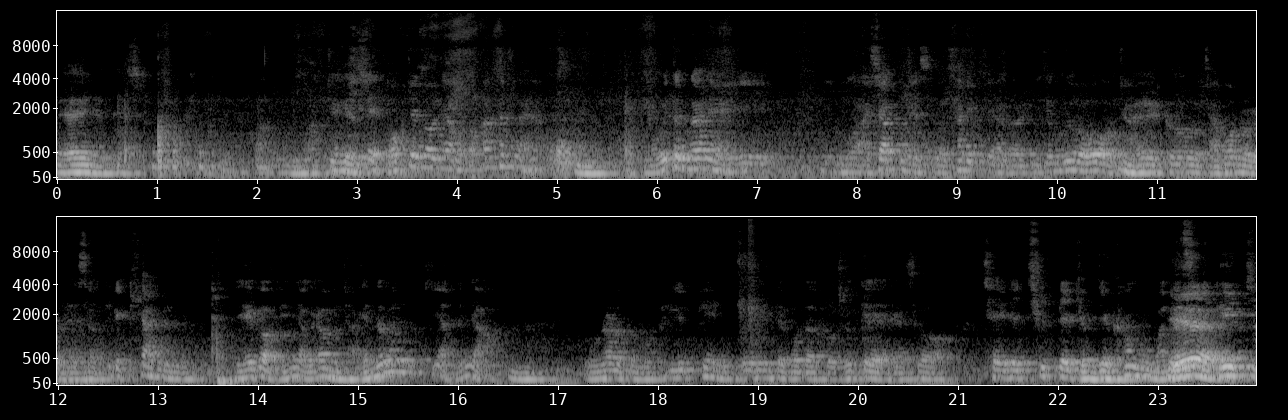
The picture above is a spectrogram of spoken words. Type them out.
예, 예, 됐습니다. 시대 독재 논리하고 똑같은 거예요. 음. 뭐든 간에 이, 이뭐 아시아권에서 사립대학을 이 정도로 잘 그 자본을 해서 이렇게 하는 예가 어딨냐 그러면 잘했는지 않느냐 음. 우리나라도 뭐 필리핀 이런 데보다도 늦게 해서 세계 7대 경제 강국 만들 예. 수가 됐지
